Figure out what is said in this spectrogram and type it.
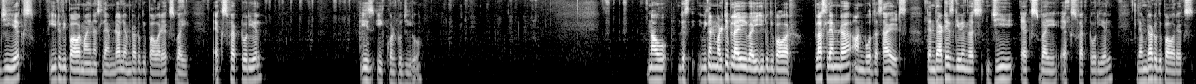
g x e to the power minus lambda lambda to the power x by x factorial is equal to 0. Now, this we can multiply by e to the power plus lambda on both the sides then that is giving us g x by x factorial lambda to the power x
